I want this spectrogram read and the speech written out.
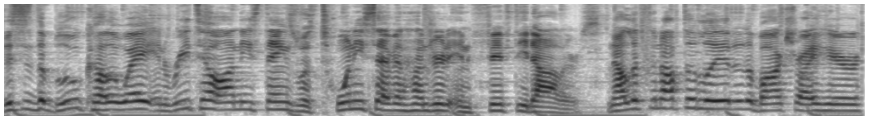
This is the blue colorway and retail on these things was $2,750 now lifting off the lid of the box right here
